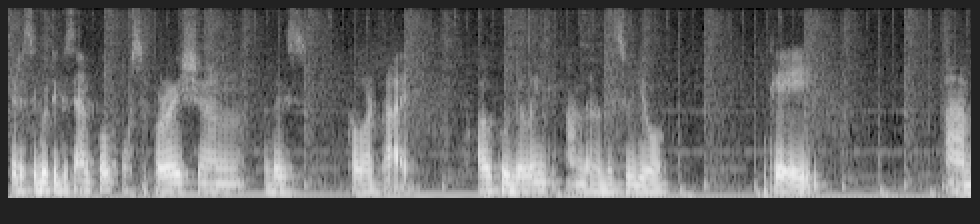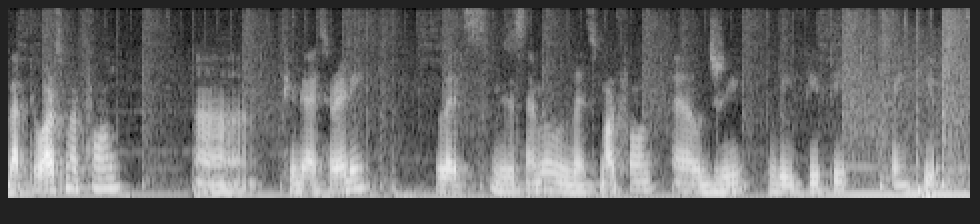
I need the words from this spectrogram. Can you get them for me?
There is a good example of separation this color type. I will put the link under this video. Okay, uh, back to our smartphone. Uh, if you guys are ready, let's disassemble the smartphone LG V50. Thank you.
